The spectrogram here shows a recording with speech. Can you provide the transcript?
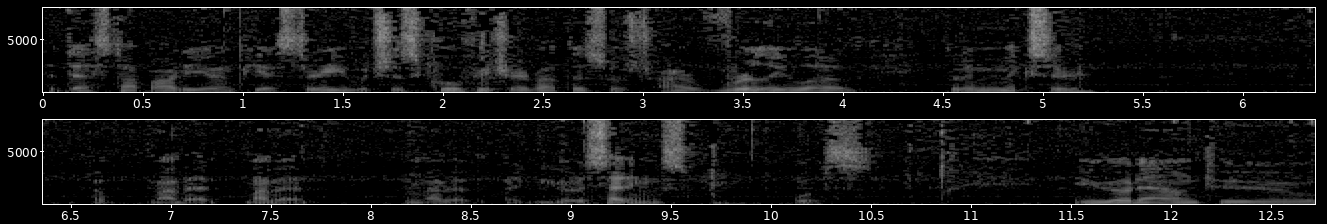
the desktop audio, and PS3, which is a cool feature about this, which I really love, go to Mixer, my bad, my bad, my bad. You go to settings. Whoops. You go down to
